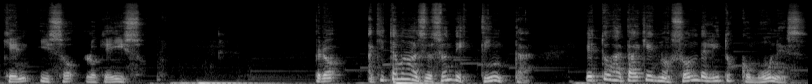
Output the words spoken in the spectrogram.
¿Quién hizo lo que hizo? Pero aquí estamos en una situación distinta. Estos ataques no son delitos comunes.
